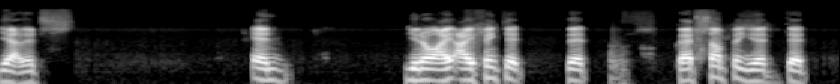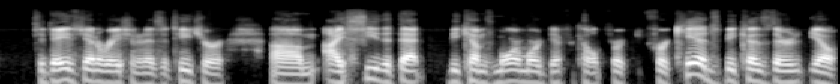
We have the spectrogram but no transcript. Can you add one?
yeah, that's and you know, I, I think that that that's something that that today's generation and as a teacher, um, I see that that becomes more and more difficult for for kids because they're you know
